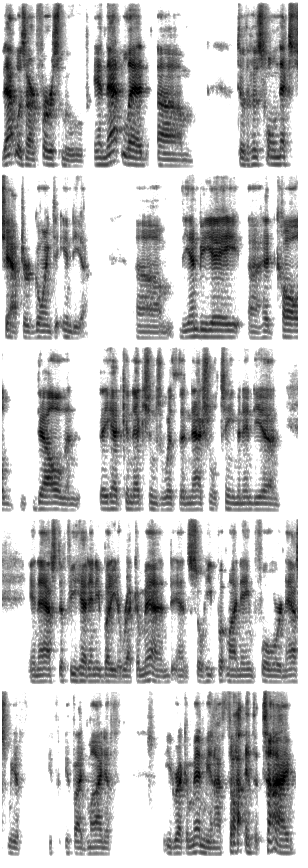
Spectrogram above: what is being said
that was our first move. And that led um, to this whole next chapter going to India. Um, the NBA uh, had called Del and they had connections with the national team in India. And and asked if he had anybody to recommend. And so he put my name forward and asked me if if, if I'd mind if he'd recommend me. And I thought at the time,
